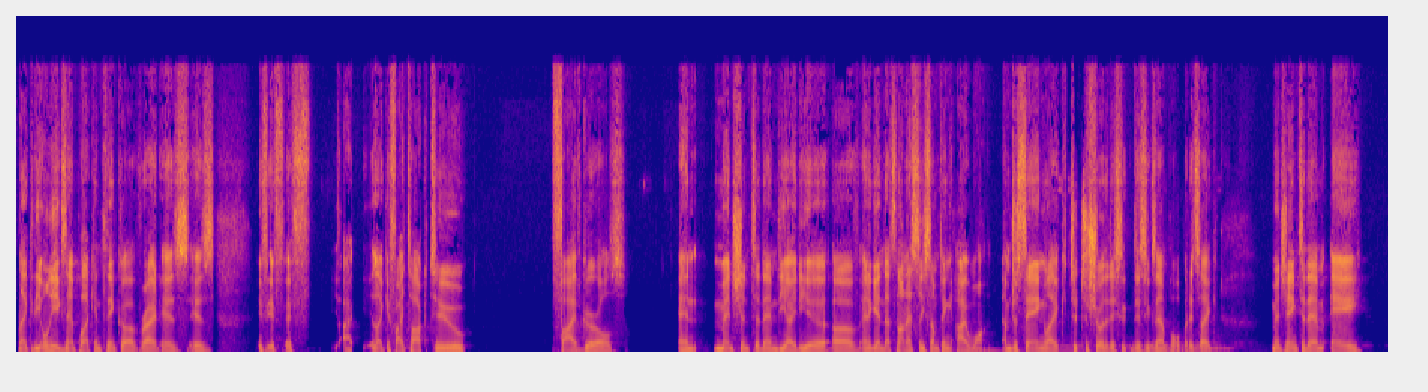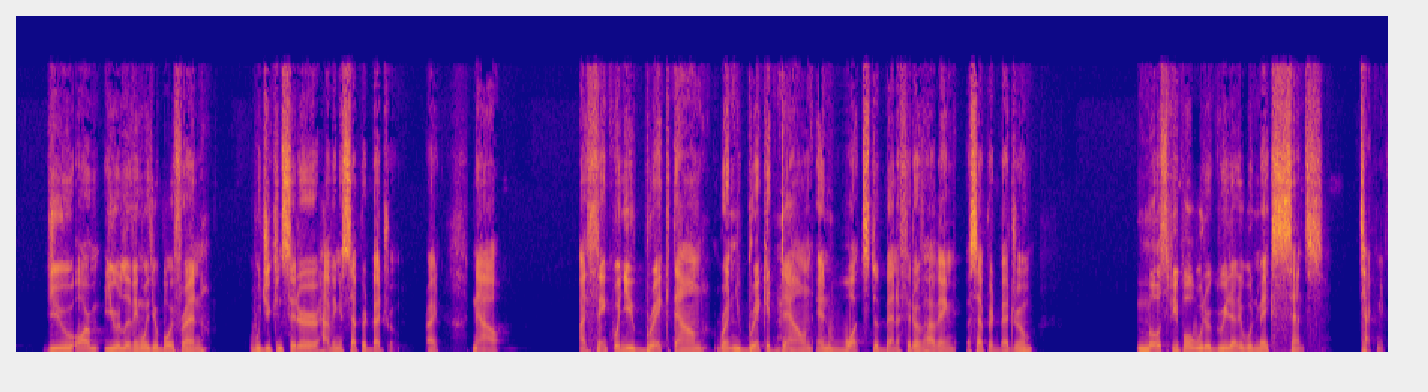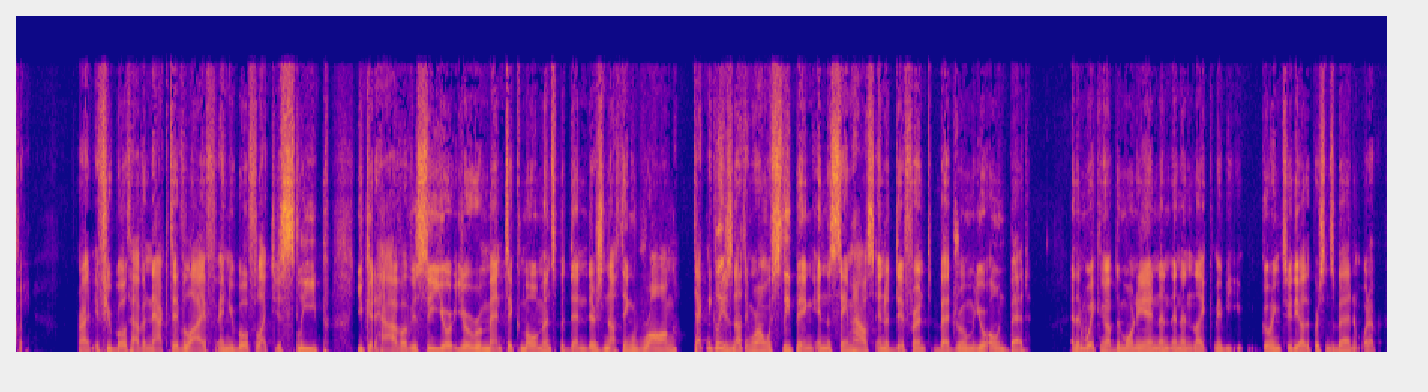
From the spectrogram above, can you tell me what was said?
like the only example I can think of, right, is is if if if I like if I talk to five girls and mention to them the idea of, and again, that's not necessarily something I want. I'm just saying like to to show this this example, but it's like mentioning to them, a you are you're living with your boyfriend would you consider having a separate bedroom right? Now i think when you break down when you break it down and what's the benefit of having a separate bedroom most people would agree that it would make sense technically right? If you both have an active life and you both like to sleep you could have obviously your your romantic moments but then there's nothing wrong technically there's nothing wrong with sleeping in the same house in a different bedroom your own bed and then waking up the morning and then and then like maybe going to the other person's bed and whatever.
